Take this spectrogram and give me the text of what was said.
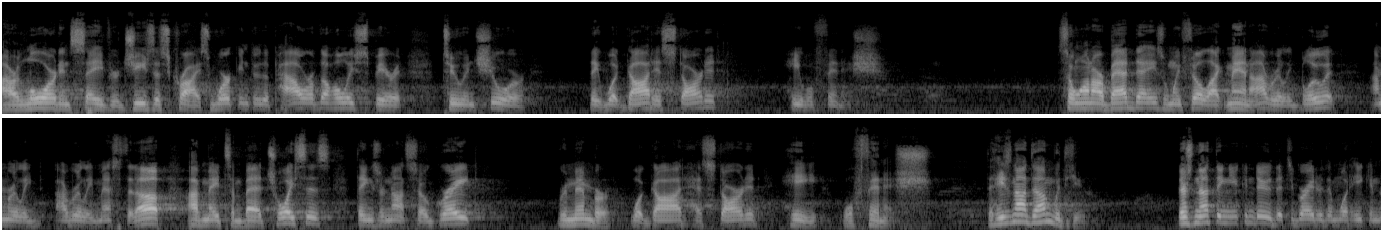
our Lord and Savior, Jesus Christ, working through the power of the Holy Spirit to ensure that what God has started, He will finish. So, on our bad days when we feel like, man, I really blew it, I'm really, I really messed it up. I've made some bad choices. Things are not so great. Remember, what God has started, He will finish. That He's not done with you. There's nothing you can do that's greater than what He can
